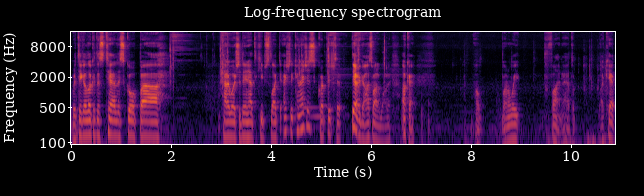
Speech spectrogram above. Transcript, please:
We take a look at this telescope. Uh, kind of wish I didn't have to keep selecting. Actually, can I just equip it to? There we go. That's what I wanted. Okay. Oh, why don't we? Fine. I have to. I can't.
